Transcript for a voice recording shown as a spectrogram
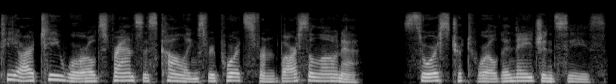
TRT World's Francis Collings reports from Barcelona. Source World and Agencies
